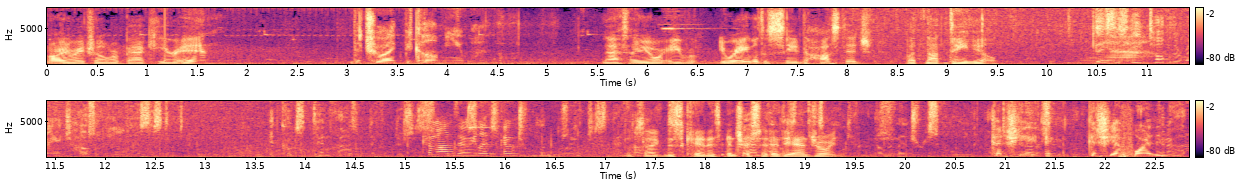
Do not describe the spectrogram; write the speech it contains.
Alright, Rachel, we're back here in. Detroit become human. Last time you were able you were able to save the hostage, but not Daniel. This yeah. is the top of the range household assistant. It cooks 10,000 different dishes. Come on, Zoe, let's go. 200 languages and Looks like this kid is interested in the android. things from elementary school up Can she New York City. can she afford it? Can I help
